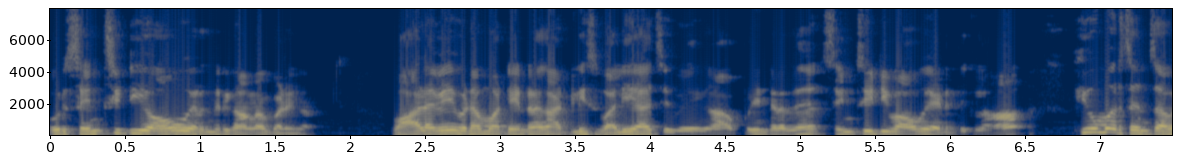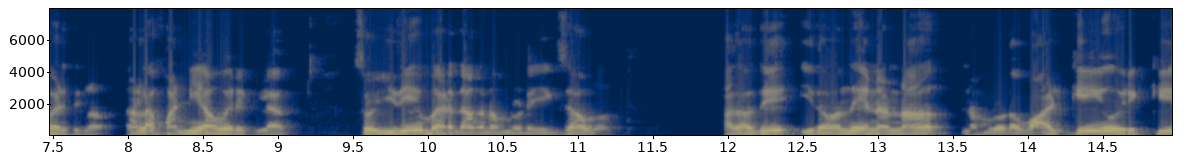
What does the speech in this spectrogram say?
ஒரு சென்சிட்டிவாகவும் இருந்திருக்காங்க பாருங்க. வாழவே விட மாட்டேன்றாங்க. அட்லீஸ்ட் வழியாச்சு விடுங்க அப்படின்றத சென்சிட்டிவாகவும் எடுத்துக்கலாம். ஹியூமர் சென்ஸாகவும் எடுத்துக்கலாம். நல்லா ஃபன்னியாகவும் இருக்குல்ல. ஸோ இதே மாதிரி தாங்க நம்மளோட எக்ஸாமும் அதாவது இதை வந்து என்னன்னா நம்மளோட வாழ்க்கையும் இருக்கு.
